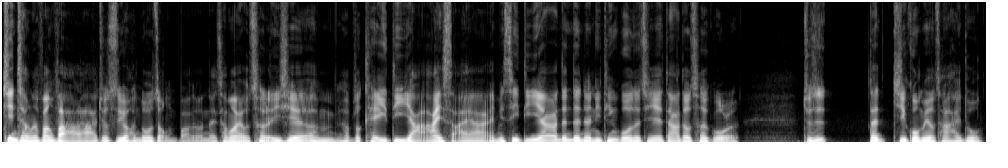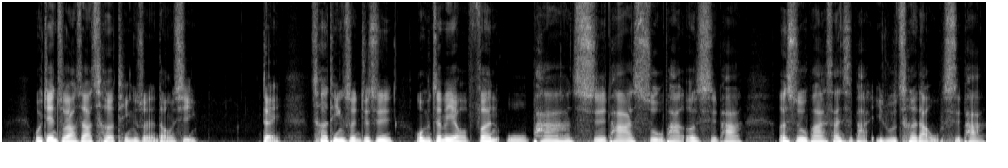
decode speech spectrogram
进场的方法啦，就是有很多种。吧。奶茶猫有测了一些，嗯，比如说 K D 啊、RSI 啊、MACD 啊等等的，你听过的这些大家都测过了，就是但结果没有差太多。我今天主要是要测停损的东西。对，测停损就是我们这边有分五趴、十趴、十五趴、二十趴、二十五趴、三十趴，一路测到五十趴，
